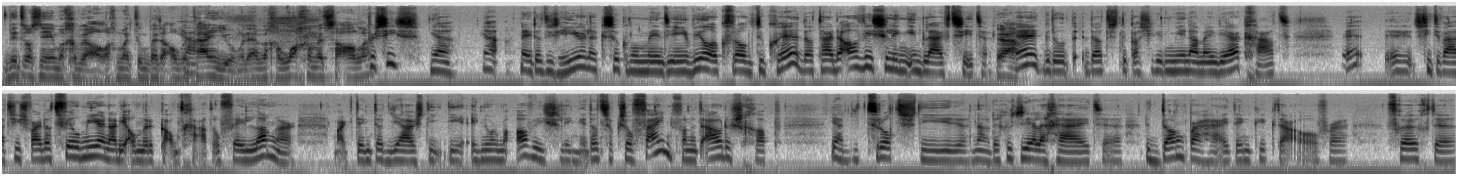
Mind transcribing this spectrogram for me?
dit was niet helemaal geweldig. Maar toen bij de Albert ja. Heijn jongen, daar hebben we gelachen met z'n allen. Precies, ja. Ja, nee, dat is heerlijk, zulke momenten. En je wil ook vooral natuurlijk hè, dat daar de afwisseling in blijft zitten. Ja. Hè, ik bedoel, dat is natuurlijk als je meer naar mijn werk gaat... Hè, situaties waar dat veel meer naar die andere kant gaat of veel langer. Maar ik denk dat juist die, die enorme afwisseling, en dat is ook zo fijn van het ouderschap. Ja, die trots, die, nou, de gezelligheid, de dankbaarheid, denk ik daarover. Vreugde.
